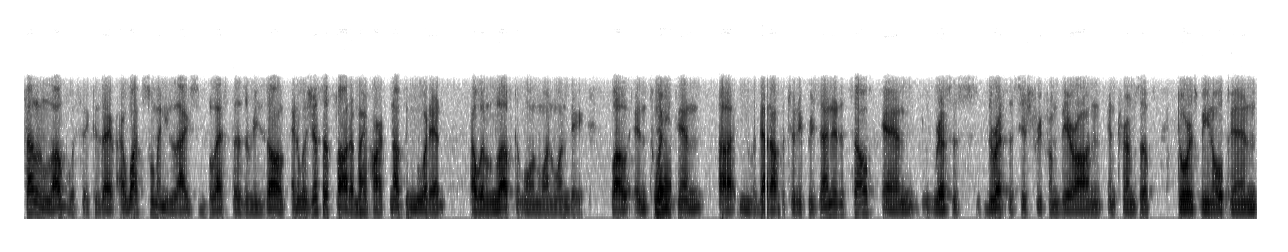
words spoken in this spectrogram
Fell in love with it because I, I watched so many lives blessed as a result, and it was just a thought in my heart, nothing more than I would love to own one one day. Well, in 2010, yeah. uh, you know, that opportunity presented itself, and the rest is the rest is history from there on in terms of doors being open,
